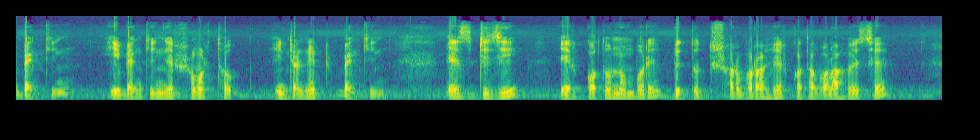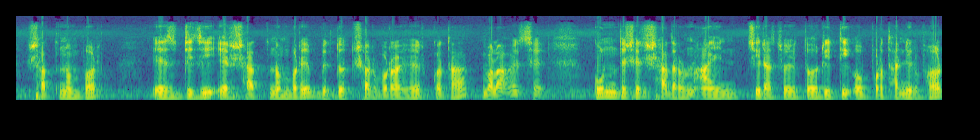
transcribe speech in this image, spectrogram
ব্যাংকিং। ই ব্যাংকিংয়ের সমর্থক ইন্টারনেট ব্যাংকিং। এসডিজি এর কত নম্বরে বিদ্যুৎ সরবরাহের কথা বলা হয়েছে? সাত নম্বর। এসডিজি এর সাত নম্বরে বিদ্যুৎ সরবরাহের কথা বলা হয়েছে। কোন দেশের সাধারণ আইন চিরাচরিত রীতি ও প্রথা নির্ভর?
